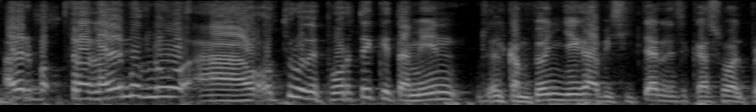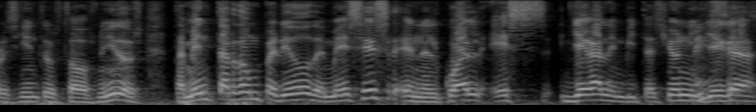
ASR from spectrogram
A ver, trasladémoslo a otro deporte que también el campeón llega a visitar, en este caso al presidente de los Estados Unidos. También tarda un periodo de meses en el cual es llega la invitación y ¿Meses? llega...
